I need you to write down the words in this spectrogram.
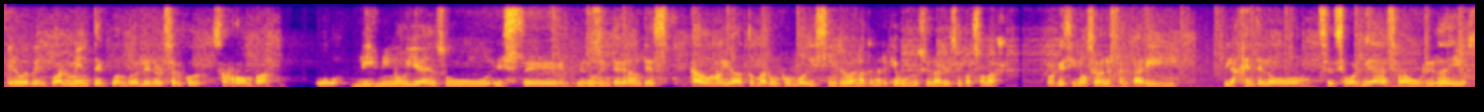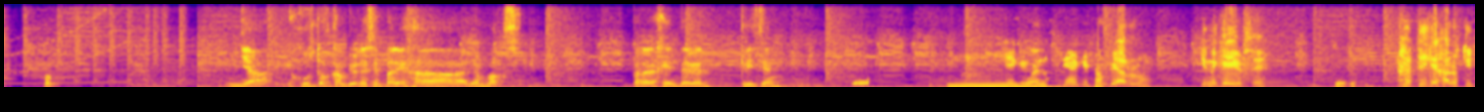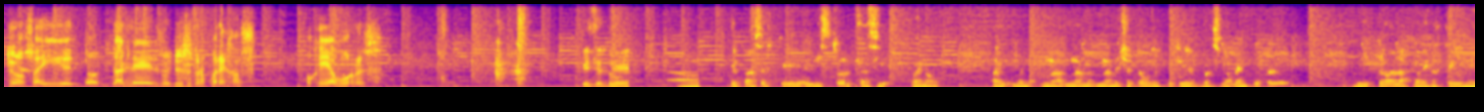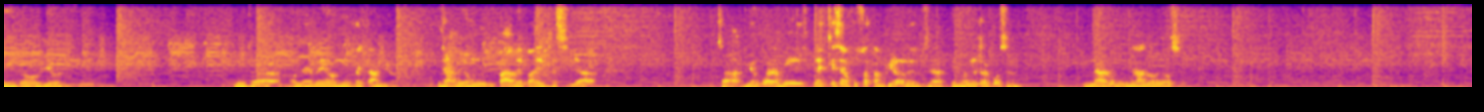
Pero eventualmente cuando el Inner Circle se rompa, o disminuya en, su, este, en sus integrantes, cada uno ya va a tomar un rumbo distinto y van a tener que evolucionar en su personaje. Porque si no, se van a estancar y, y la gente lo, se, va a olvidar, se va a aburrir de ellos. ¿no? Ya, justos campeones en pareja John Box. Para la gente, a ver, Cristian. Mm, tiene que, bueno. Tiene que cambiarlo. Tiene que irse. O sea, tiene que dejar los títulos. Ahí, dale los títulos a otras parejas. Porque ya aburres. ¿Viste tú? Eh, lo que pasa es que he visto el casi. Bueno, hay, bueno una, una, mecha que vamos a discutir próximamente, pero vi todas las parejas que vienen en doble y. Puta, no le veo ni un recambio. O sea, veo un par de parejas y ya. O sea, yo para mí no es que sean justo campeones, o sea, que no hay otra cosa. Nada, nada novedoso.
